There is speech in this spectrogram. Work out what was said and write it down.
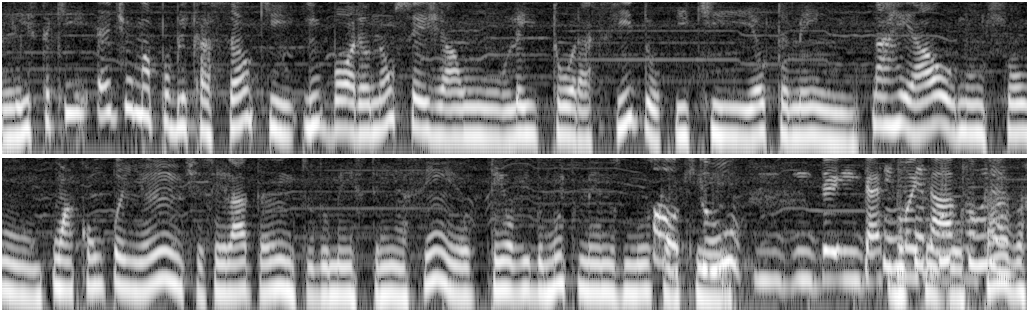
lista que é de uma publicação que, embora eu não seja um leitor assíduo e que eu também, na real, não sou um, um acompanhante, sei lá, tanto do mainstream assim, eu tenho ouvido muito menos música do que tu, em em Tem que 18 ser eu gostava.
